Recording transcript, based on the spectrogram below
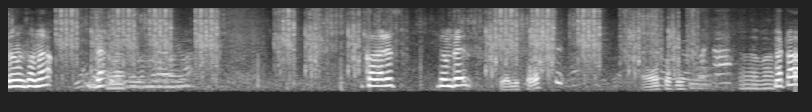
her Sonja. Hvordan ja. Der. Kan dere Trondheim? Skal vi stå? Å, så fint. Märtha?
